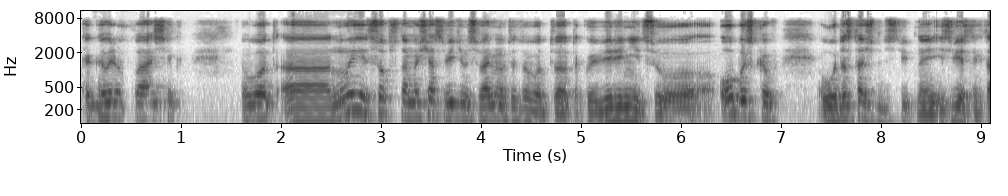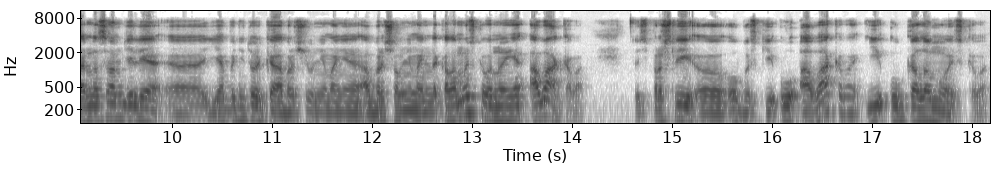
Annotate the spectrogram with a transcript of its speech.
Как говорил классик, вот, а, ну и, собственно, мы сейчас видим с вами вот эту вот а, такую вереницу обысков у достаточно действительно известных. Там, на самом деле, я бы не только обращал внимание, обращал внимание на Коломойского, но и Авакова. То есть прошли обыски у Авакова и у Коломойского.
